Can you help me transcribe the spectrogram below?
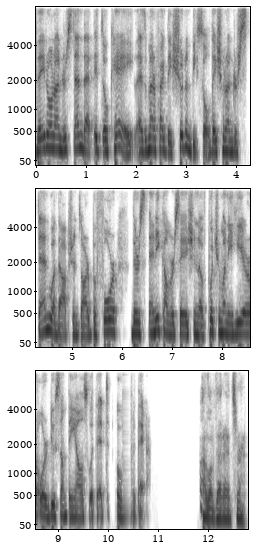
they don't understand that it's okay. As a matter of fact, they shouldn't be sold. They should understand what the options are before there's any conversation of put your money here or do something else with it over there. I love that answer.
